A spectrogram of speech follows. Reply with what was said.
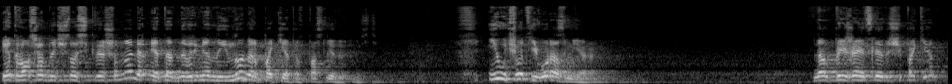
Это волшебное число sequential number – это одновременно и номер пакета в последовательности, и учет его размера. Нам приезжает следующий пакет –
